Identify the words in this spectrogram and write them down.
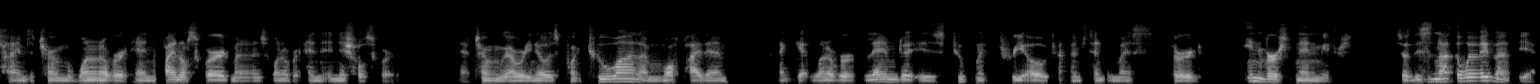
times the term 1 over n final squared minus 1 over n initial squared. That term we already know is 0.21. I multiply them. I get 1 over lambda is 2.30 times 10 to the minus third inverse nanometers. So this is not the wavelength yet.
